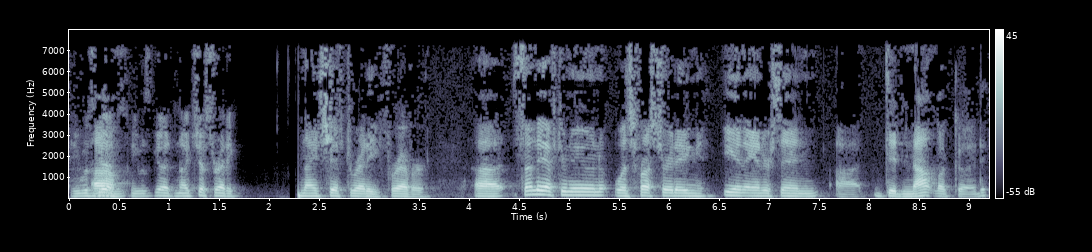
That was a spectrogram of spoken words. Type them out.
He was good. Um, he was good. Night shift ready. Night shift ready forever. Uh, Sunday afternoon was frustrating. Ian Anderson, uh, did not look good.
